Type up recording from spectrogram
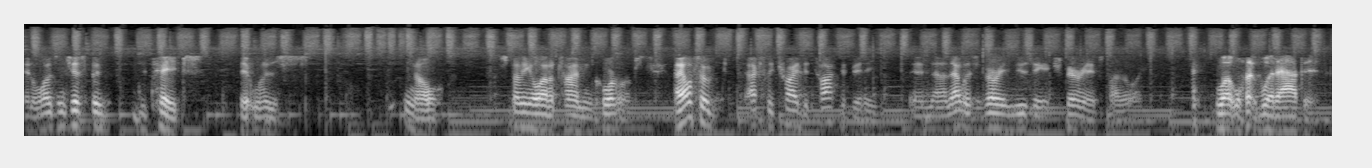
and it wasn't just the, the tapes. It was, you know, spending a lot of time in courtrooms. I also actually tried to talk to Vinny, and uh, that was a very amusing experience, by the way. what what what happened?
